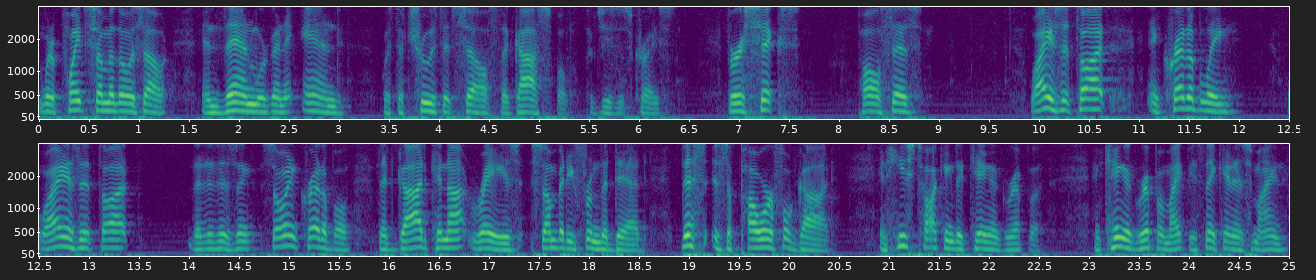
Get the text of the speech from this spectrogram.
I'm going to point some of those out, and then we're going to end with the truth itself, the gospel of Jesus Christ. Verse 6, Paul says, Why is it thought incredibly, why is it thought that it is so incredible that God cannot raise somebody from the dead? This is a powerful God. And he's talking to King Agrippa. And King Agrippa might be thinking in his mind,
